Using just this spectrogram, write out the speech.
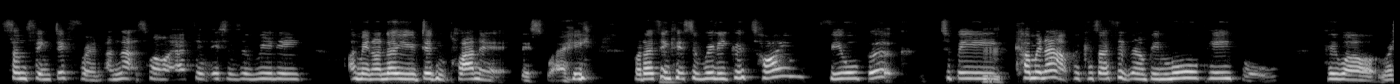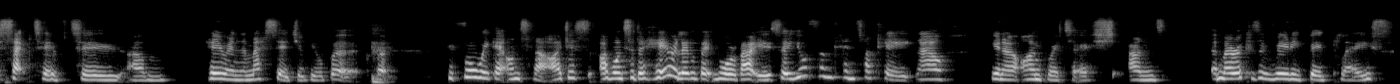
something different. And that's why I think this is a really, I mean, I know you didn't plan it this way, but I think it's a really good time for your book to be mm-hmm. coming out because I think there'll be more people who are receptive to um, hearing the message of your book. But before we get onto that, I just I wanted to hear a little bit more about you. So you're from Kentucky. Now, you know, I'm British and America's a really big place.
